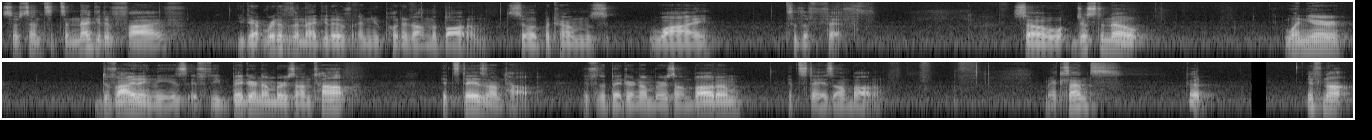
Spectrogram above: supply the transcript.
So since it's a negative 5, you get rid of the negative and you put it on the bottom. So it becomes y to the fifth. So just a note, when you're dividing these, if the bigger number is on top, it stays on top. If the bigger number is on bottom, it stays on bottom. Make sense? Good. If not,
